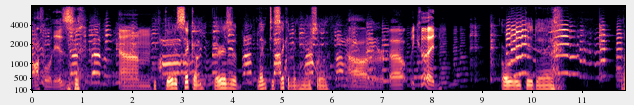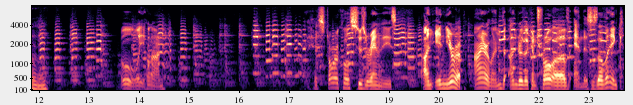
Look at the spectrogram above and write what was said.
awful it is. um. We could go to Sikkim. There is a link to Sikkim in here, so Uh, uh, we could. or we could. uh I don't know. Oh, wait, hold on. Historical suzerainities. On, in Europe, Ireland, under the control of, and this is a link,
